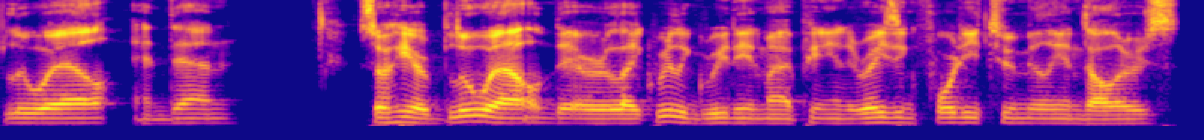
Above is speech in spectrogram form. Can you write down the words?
Blue Whale, and then so here Blue Whale, they're like really greedy, in my opinion. They're raising 42 million dollars.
